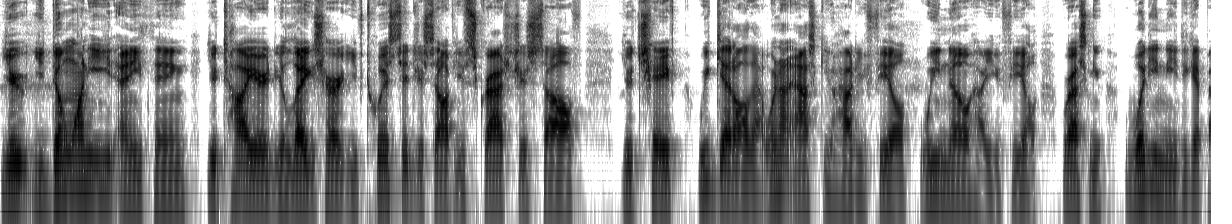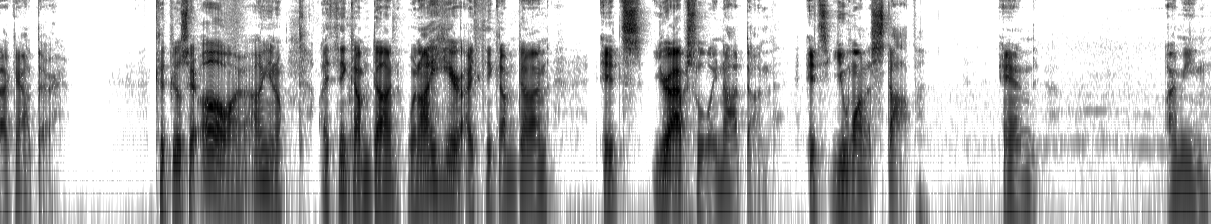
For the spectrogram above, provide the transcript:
you you don't want to eat anything, you're tired, your legs hurt, you've twisted yourself, you've scratched yourself, you're chafed. We get all that. We're not asking you how do you feel. We know how you feel. We're asking you what do you need to get back out there. Because people say, "Oh, I, I- you know, I think I'm done." When I hear "I think I'm done," it's you're absolutely not done. It's you want to stop. And I mean,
